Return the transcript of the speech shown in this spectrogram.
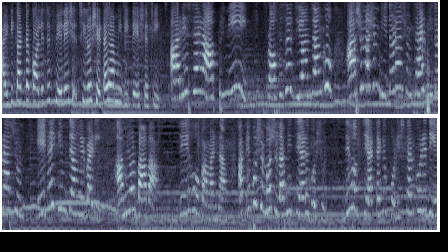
আইডি কার্ডটা কলেজে ফেলে এসেছিল, সেটাই আমি দিতে এসেছি। আরে স্যার আপনি? প্রফেসর জিয়ন জাংকুক আসুন আসুন, ভিতরে আসুন স্যার ভিতরে আসুন। এটাই কিম তেয়ং বাড়ি। আমি ওর বাবা। যে হোক আমার নাম। আপনি বসুন বসুন, আপনি চেয়ারে বসুন। যে হোক চেয়ারটাকে পরিষ্কার করে দিয়ে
